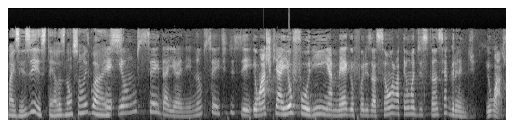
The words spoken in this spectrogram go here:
Mas existem, elas não são iguais. É, eu não sei, Daiane, não sei te dizer. Eu acho que a euforia, a mega euforização, ela tem uma distância grande, eu acho.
